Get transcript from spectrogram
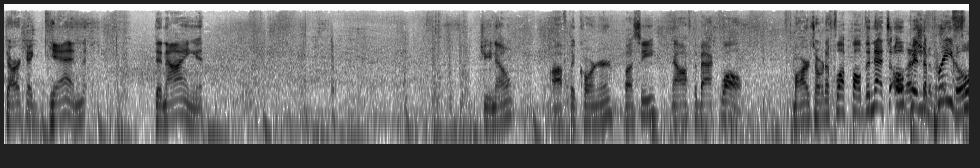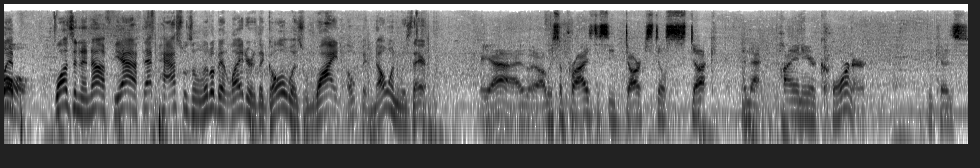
Dark again denying it. Gino off the corner. Bussy now off the back wall. Mars over to Fluffball. The net's Oh, open. The have been a pre-flip wasn't enough. Yeah, if that pass was a little bit lighter, the goal was wide open. No one was there. Yeah, I, I was surprised to see Dark still stuck in that Pioneer corner because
